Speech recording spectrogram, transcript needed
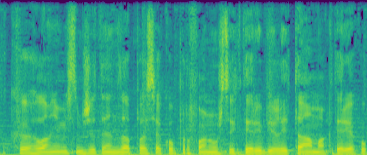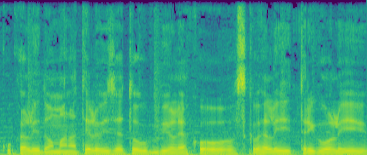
Tak hlavně myslím, že ten zápas jako pro fanoušci, kteří byli tam a kteří jako koukali doma na televizi, to byl jako skvělý, tři góly,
